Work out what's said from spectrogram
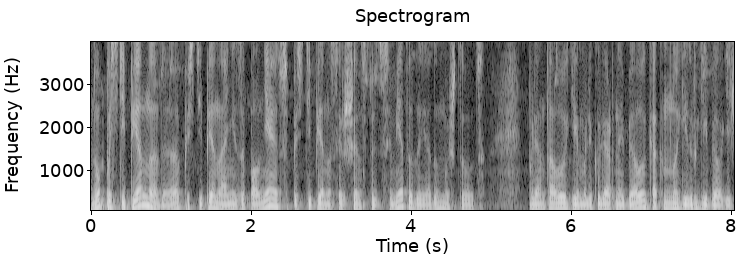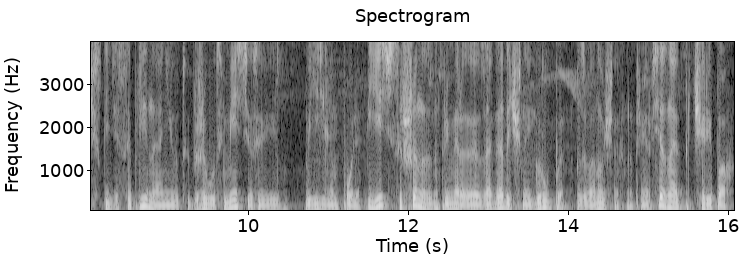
Но постепенно, да, постепенно они заполняются, постепенно совершенствуются методы. Я думаю, что вот палеонтология, молекулярная биология, как и многие другие биологические дисциплины, они вот живут вместе в едином поле. Есть совершенно, например, э, загадочные группы позвоночных. Например, все знают про черепах.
